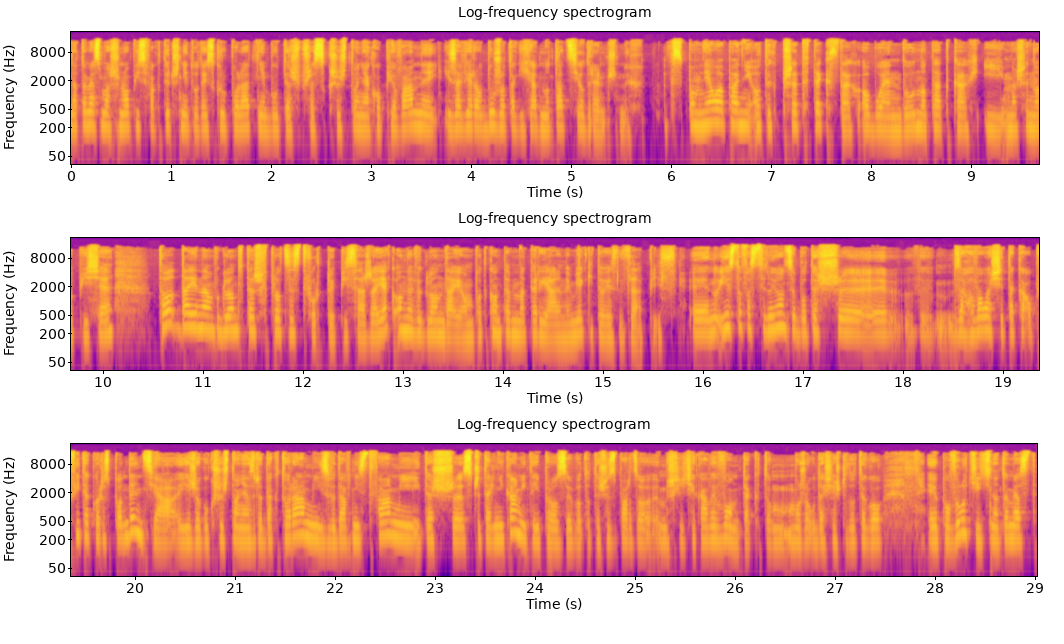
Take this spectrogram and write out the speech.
Natomiast maszynopis faktycznie tutaj skrupulatnie był też przez Krzysztonia kopiowany i zawierał dużo takich adnotacji odręcznych. Wspomniała Pani o tych przedtekstach obłędu, notatkach i maszynopisie. To daje nam wgląd też w proces twórczy pisarza. Jak one wyglądają pod kątem materialnym? Jaki to jest zapis? E, no jest to fascynujące, bo też e, zachowała się taka obfita korespondencja Jerzego Krzysztonia z redaktorami, z wydawnictwami i też z czytelnikami tej prozy, bo to też jest bardzo, myślę, ciekawy wątek. To może uda się jeszcze do tego e, powrócić. Natomiast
